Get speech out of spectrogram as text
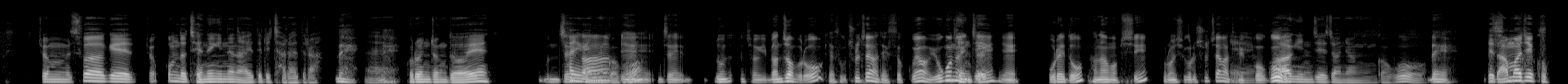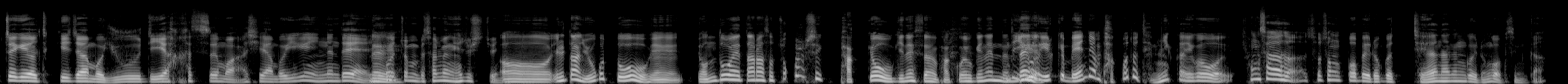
좀 수학에 조금 더 재능 있는 아이들이 잘하더라. 네, 예, 네. 그런 정도의 문제가 차이가 있는 거고. 예, 이제 논, 저기 면접으로 계속 출제가 됐었고요. 요거는 이제 예, 올해도 변함없이 그런 식으로 출제가 될 예, 거고. 과학 인재 전형인 거고. 네. 근데 나머지 국제 계열 특기자 뭐 UD, 하스, 뭐 아시아 뭐 이게 있는데 네. 이거 좀 설명해 주시죠. 어 일단 요것도 예, 연도에 따라서 조금씩 바뀌어 오긴 했어요. 바뀌어 오긴 했는데 이거 이렇게 매년 바꿔도 됩니까? 이거 형사 소송법에 이런 거 제한하는 거 이런 거 없습니까?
